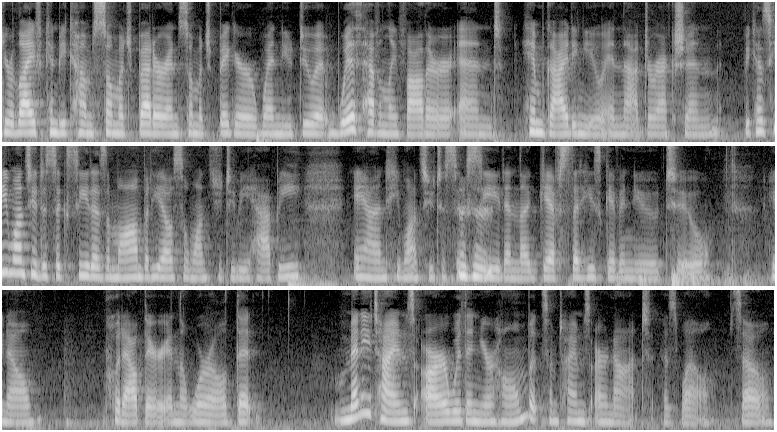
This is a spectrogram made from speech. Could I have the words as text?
your life can become so much better and so much bigger when you do it with Heavenly Father and him guiding you in that direction because he wants you to succeed as a mom, but he also wants you to be happy and he wants you to mm-hmm. succeed mm-hmm. in the gifts that he's given you to, you know, put out there in the world that many times are within your home, but sometimes are not as well. So,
